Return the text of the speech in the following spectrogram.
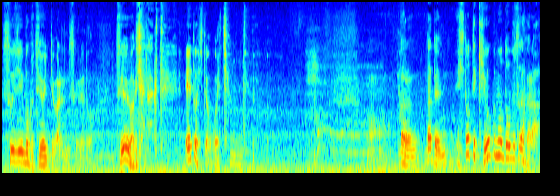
数字僕強いって言われるんですけれど強いわけじゃなくて絵として覚えちゃうっていう、うんだからだって人って記憶の動物だから、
